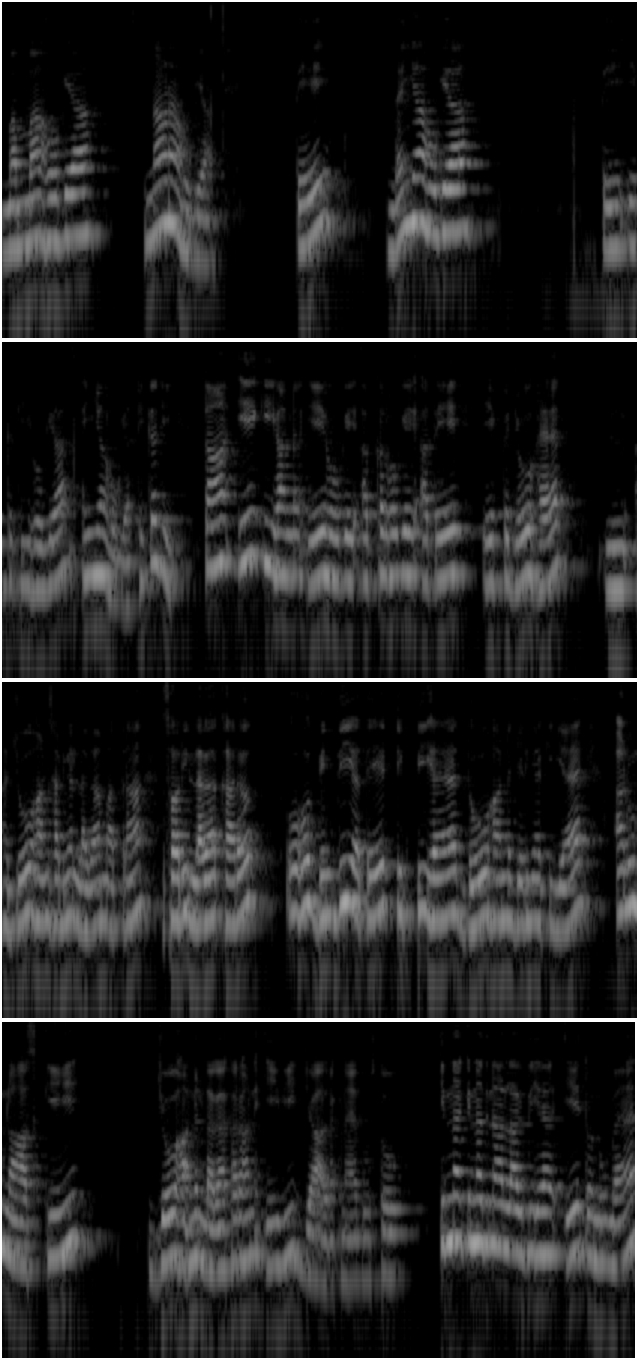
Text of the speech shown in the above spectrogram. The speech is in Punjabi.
ਮੰਮਾ ਹੋ ਗਿਆ ਨਾਣਾ ਹੋ ਗਿਆ। ਤੇ ਨਈਆਂ ਹੋ ਗਿਆ ਤੇ ਇੱਕ ਕੀ ਹੋ ਗਿਆ? ਅਈਆਂ ਹੋ ਗਿਆ। ਠੀਕ ਹੈ ਜੀ? ਤਾਂ ਇਹ ਕੀ ਹਨ? ਇਹ ਹੋ ਗਏ ਅੱਖਰ ਹੋ ਗਏ ਅਤੇ ਇੱਕ ਜੋ ਹੈ ਜੋ ਹਨ ਸਾਡੀਆਂ ਲਗਾ ਮਾਤਰਾ ਸੌਰੀ ਲਗਾ ਖਰ ਉਹ ਬਿੰਦੀ ਅਤੇ ਟਿੱਪੀ ਹੈ। ਦੋ ਹਨ ਜਿਹੜੀਆਂ ਕੀ ਹੈ? ਅਨੁਨਾਸਕੀ ਜੋ ਹਨ, ਲਗਾਖਰ ਹਨ, ਇਹ ਵੀ ਯਾਦ ਰੱਖਣਾ ਹੈ ਦੋਸਤੋ। ਕਿੰਨਾ ਕਿੰਨਾ ਦੇ ਨਾਲ ਲੱਗਦੀ ਹੈ, ਇਹ ਤੁਹਾਨੂੰ ਮੈਂ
